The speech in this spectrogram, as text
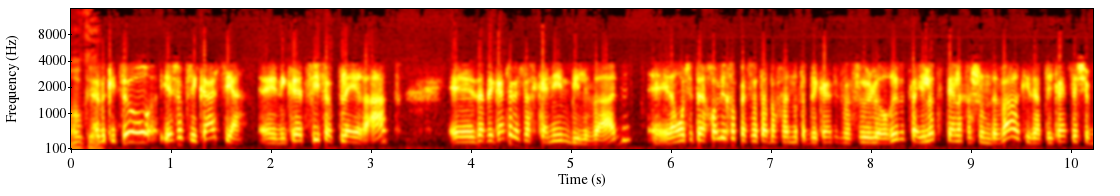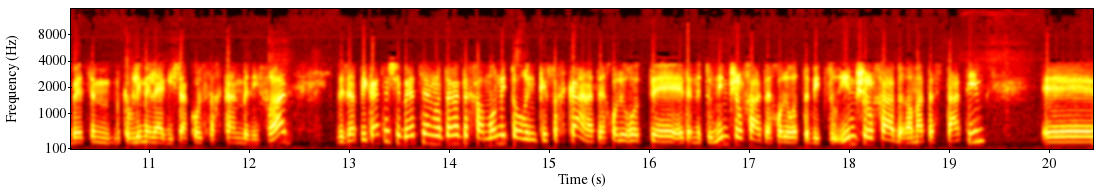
אוקיי. בקיצור, יש אפליקציה, אה, נקראת FIFA Player App. זו אפליקציה לשחקנים בלבד, אה, למרות שאתה יכול לחפש אותה בחנות אפליקציות ואפילו להוריד אותה, היא לא תיתן לך שום דבר, כי זו אפליקציה שבעצם מקבלים אליה גישה כל שחקן בנפרד, וזו אפליקציה שבעצם נותנת לך monitoring כשחקן, אתה יכול לראות אה, את הנתונים שלך, אתה יכול לראות את הביצועים שלך ברמת הסטטים, אה,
